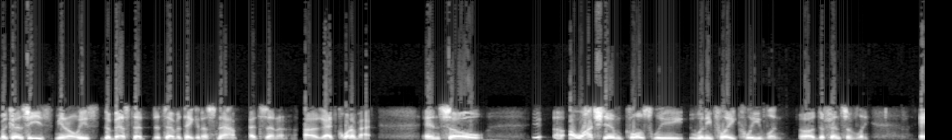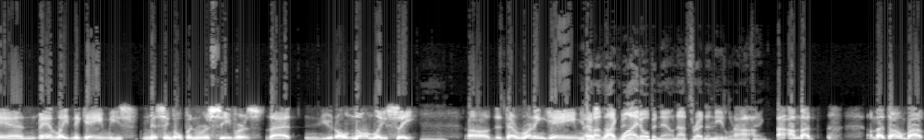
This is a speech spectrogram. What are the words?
because he's you know he's the best that, that's ever taken a snap at center uh, at quarterback, and so uh, I watched him closely when he played Cleveland uh, defensively and man, late in the game, he's missing open receivers that you don't normally see. Mm-hmm. Uh, the, their running game. You're talking about like been, wide open now, not threading a needle or anything. Uh, I, I'm not. I'm not talking about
